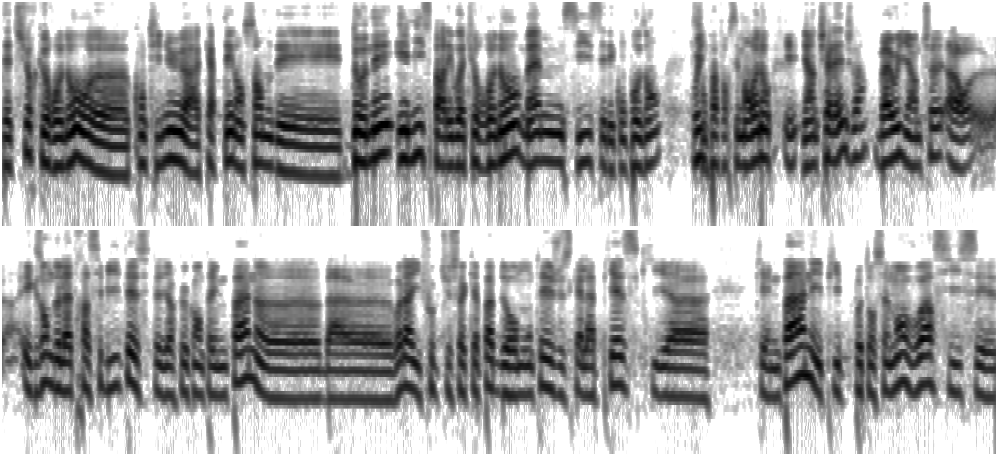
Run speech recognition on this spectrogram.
d'être sûr que Renault euh, continue à capter l'ensemble des données émises par les voitures Renault, même si c'est des composants qui ne Oui. sont pas forcément Renault. Et- Il y a un challenge là? Bah oui, il y a un Alors, euh, exemple de la traçabilité, c'est-à-dire que quand tu as une panne, euh, bah, euh, voilà, il faut que tu sois capable de remonter jusqu'à la pièce qui a, qui a une panne et puis potentiellement voir si c'est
